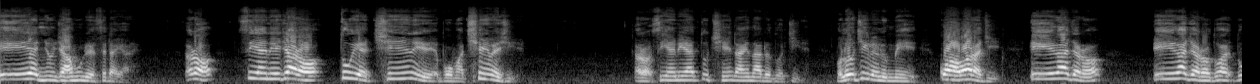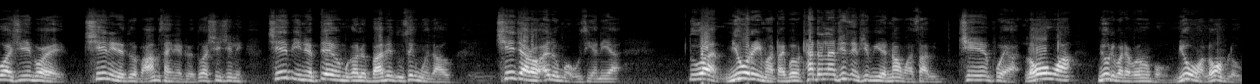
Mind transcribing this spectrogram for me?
AA ရဲ့ညွန်ကြားမှုတွေစစ်တိုက်ရတယ်အဲ့တော့ CNA ကြတော့သူ့ရဲ့ချင်းတွေအပေါ်မှာချင်းပဲရှိတယ်အဲ့တော့ CNA ကသူ့ချင်းတိုင်းသားတွေသူကြည့်တယ်ဘလို့ကြည့်လဲလို့မင်းကွာသွားတာကြည့် AA ကကြတော့ AA ကကြတော့ तू က तू ကရှင်းပြောရဲ ချင်းနေတယ်သူကဘာမှဆိုင်တဲ့အတွက်သူကရှင်းရှင်းလေးချင်းပြင်းနေပြည့်အောင်မကလို့ဘာဖြစ်သူစိတ်ဝင်စားဘူးချင်းကြတော့အဲ့လိုမဟုတ်ဘူးစီကနေကသူကမြို့တွေမှာတိုက်ပွဲထန်တလန်ဖြစ်စဉ်ဖြစ်ပြီးတော့နောက်မှာစပြီးချင်းအဖွဲ့ကလောကမြို့တွေမှာတိုက်ပွဲမပေါ်ဘူးမြို့ကလောကမလို့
